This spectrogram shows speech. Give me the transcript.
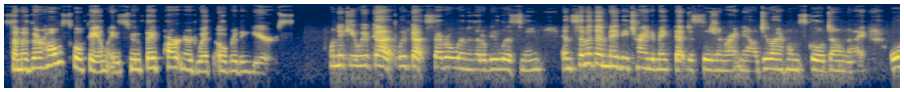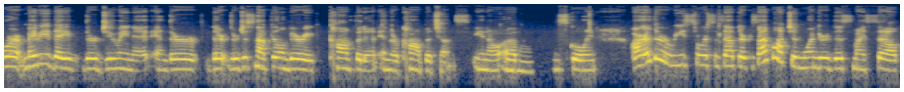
some of their homeschool families who they've partnered with over the years well, Nikki, we've got we've got several women that'll be listening, and some of them may be trying to make that decision right now. Do I homeschool? Don't I? Or maybe they they're doing it and they're they're they're just not feeling very confident in their competence, you know, mm-hmm. of schooling. Are there resources out there? Because I've often wondered this myself.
